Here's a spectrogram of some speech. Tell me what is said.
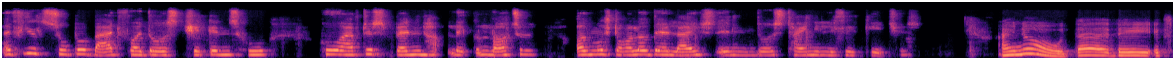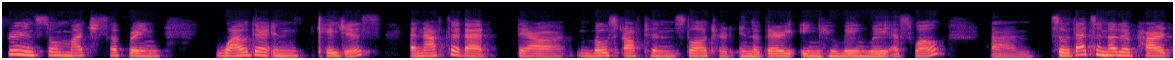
I feel super bad for those chickens who who have to spend like lots of almost all of their lives in those tiny little cages. I know that they experience so much suffering while they're in cages, and after that, they are most often slaughtered in a very inhumane way as well. Um, so that's another part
